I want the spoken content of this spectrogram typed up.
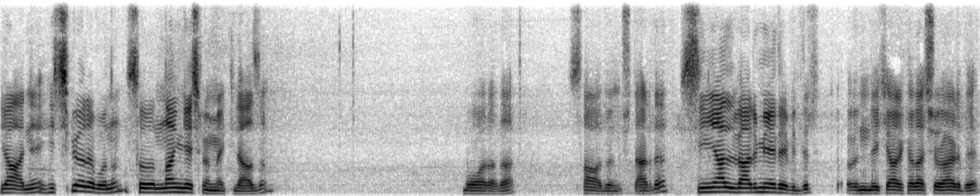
Yani hiçbir arabanın sağından geçmemek lazım. Bu arada sağ dönüşlerde. Sinyal vermeye de. Öndeki arkadaş verdi.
